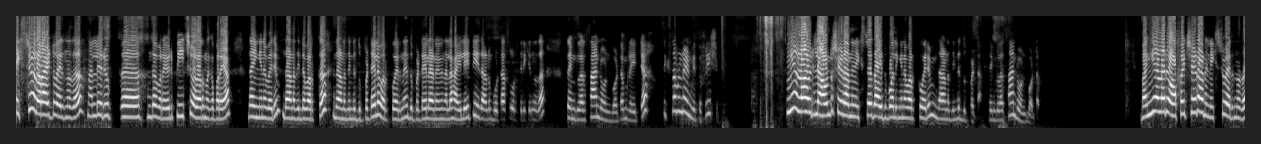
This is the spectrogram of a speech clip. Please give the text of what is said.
നെക്സ്റ്റ് കളർ ആയിട്ട് വരുന്നത്. നല്ലൊരു എന്താ പറയാ ഒരു പീച്ച് കളർ എന്നൊക്കെ പറയാം. ഇതാ ഇങ്ങനെ വരും. ഇതാണ് ഇതിന്റെ വർക്ക് ഇതാണ് ഇതിന്റെ ദുപ്പട്ടയിലെ വർക്ക് വരുന്നത് ദുപ്പട്ടയിലാണെങ്കിൽ നല്ല ഹൈലൈറ്റ് ചെയ്താണ് ബൂട്ടാസ് കൊടുത്തിരിക്കുന്നത്. Same colour santoon bottom rate six double nine with free ship ഇങ്ങനെയുള്ള ഒരു ലാവണ്ടർ ആണ് നെക്സ്റ്റ് ഇതാ ഇതുപോലെ ഇങ്ങനെ വർക്ക് വരും. ഇതാണ് ഇതിന്റെ dupatta. Same colour santoon bottom ഭംഗിയുള്ള ഒരു ഓഫ് വൈറ്റ് ആണ് നെക്സ്റ്റ് വരുന്നത്.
